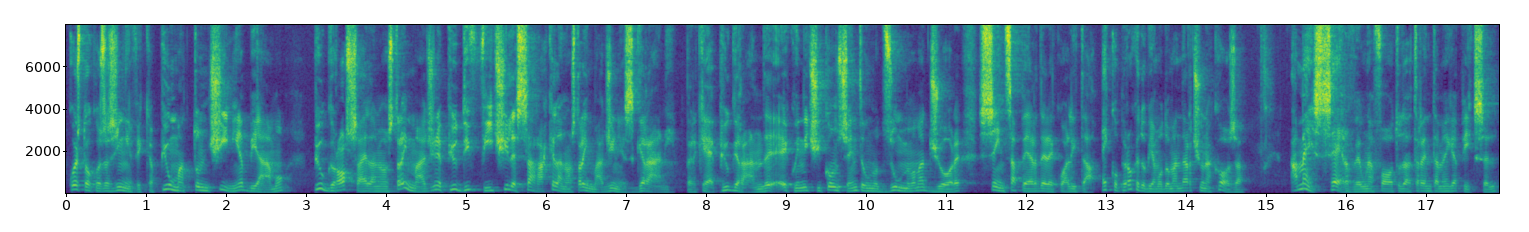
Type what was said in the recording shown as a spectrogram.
Questo cosa significa? Più mattoncini abbiamo, più grossa è la nostra immagine, più difficile sarà che la nostra immagine sgrani, perché è più grande e quindi ci consente uno zoom maggiore senza perdere qualità. Ecco però che dobbiamo domandarci una cosa a me serve una foto da 30 megapixel?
